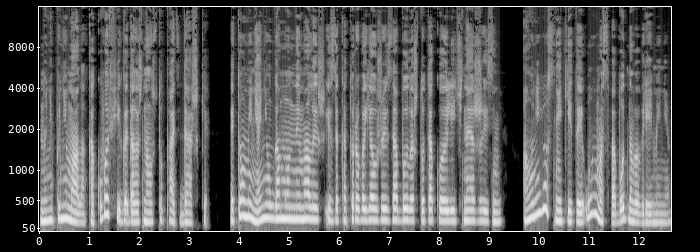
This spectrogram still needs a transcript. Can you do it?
но не понимала, какого фига должна уступать Дашке. Это у меня неугомонный малыш, из-за которого я уже и забыла, что такое личная жизнь. А у нее с Никитой уйма свободного времени.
